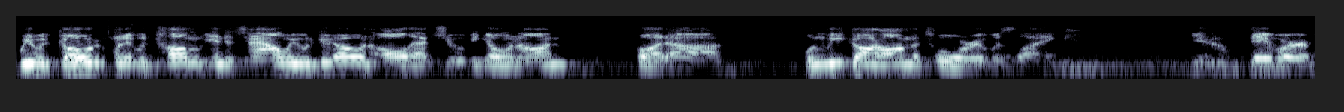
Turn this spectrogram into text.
We would go to, when it would come into town. We would go, and all that shit would be going on. But uh, when we got on the tour, it was like, you know, they were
